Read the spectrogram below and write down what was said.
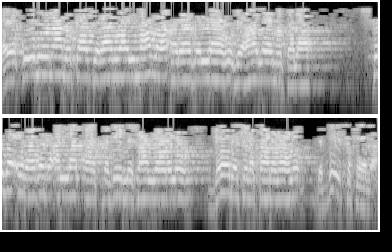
فیقولون ان کافران وايي ما لا اراد الله بهذا مثلا سبا اراده د الله پاک په دې مثال راوړلو دا د څه لپاره راوړلو د دې څه فایده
